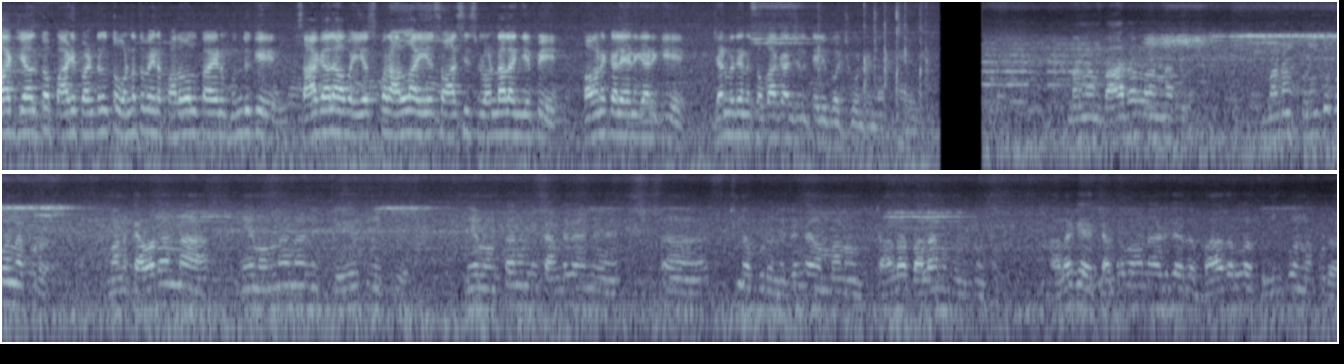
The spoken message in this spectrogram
భాగ్యాలతో పాడి పంటలతో ఉన్నతమైన పదవులతో ఆయన ముందుకి సాగాల. ఈశ్వర అల్లా యేసు ఆశీస్సులు ఉండాలని చెప్పి పవన్ కళ్యాణ్ గారికి జన్మదిన శుభాకాంక్షలు తెలియపరుచుకుంటున్నాం. మనం బాధల్లో ఉన్నప్పుడు మనం కుంచుకున్నప్పుడు మనకు ఎవరన్నా నేను ఉన్నానని చేతినిచ్చి నేను ఉంటాను నీకు అండగానే ఇచ్చినప్పుడు నిజంగా మనం చాలా బలాన్ని పొందుకుంటాం. అలాగే చంద్రబాబు నాయుడు గారు బాధల్లో కుంగిపోయినప్పుడు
